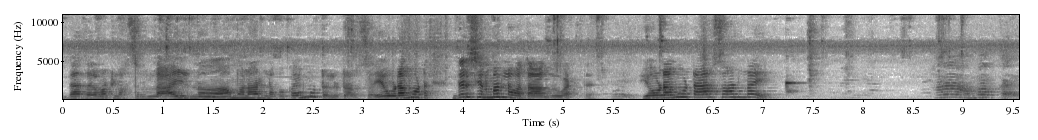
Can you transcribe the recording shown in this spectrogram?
दादाला वाटलं असं आईनं आम्हाला आणला का काय मोठा लट आरसा? एवढा मोठा दर्शन म्हणला होता अगं वाटतं. एवढा मोठा आरसा आणलाय. हा मग काय?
